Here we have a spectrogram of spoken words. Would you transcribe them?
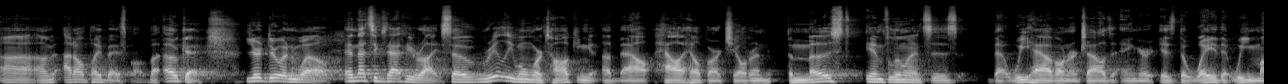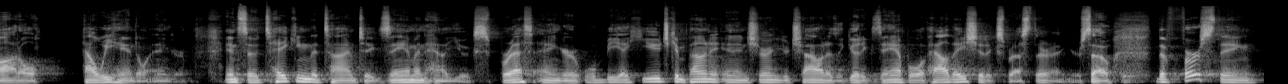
Uh, um, I don't play baseball, but okay. You're doing well. And that's exactly right. So, really, when we're talking about how to help our children, the most influences that we have on our child's anger is the way that we model how we handle anger. And so taking the time to examine how you express anger will be a huge component in ensuring your child has a good example of how they should express their anger. So the first thing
